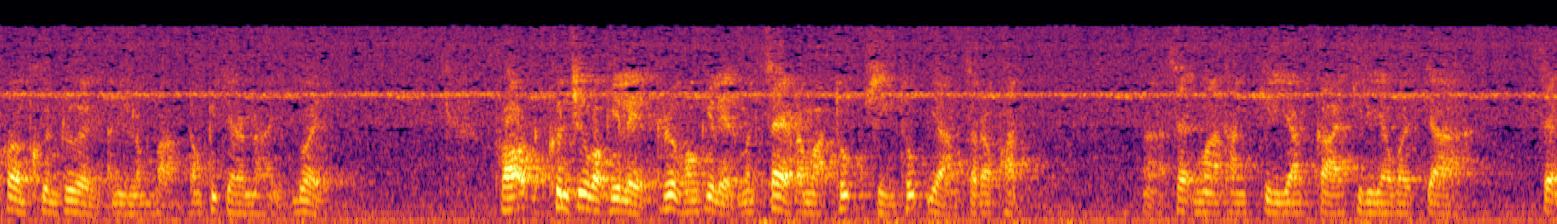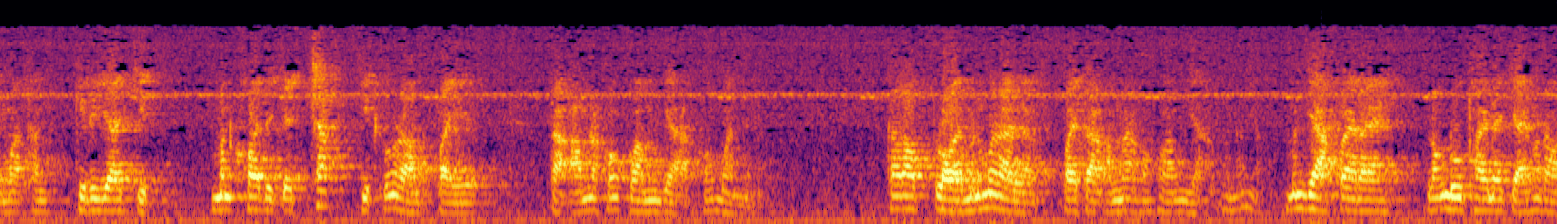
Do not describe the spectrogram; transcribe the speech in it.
เพิ่มขึ้นเรื่อย อันนี้ลำบากต้องพิจารณาอีกด้วย เพราะขึ้นชื่อว่ากิเลสเรื่องของกิเลสมันแทรกระมาทุกสิ่งทุกอย่างสารพัดแทรกมาทางกิริยากายกิริยาวาจาแทรกมาทางกิริยาจิต มันคอยแต่จะชักจิตของเราไปตามอำนาจของความอยากของมัน ถ้าเราปล่อยมันเมื่อไหร่ไปตามอำนาจของความอยากนั้นมันอยากไปอะไรลองดูภายในใจของเรา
